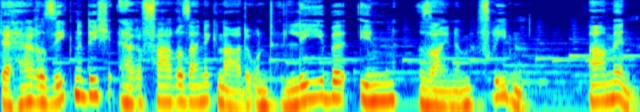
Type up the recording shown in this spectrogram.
Der Herr segne dich, erfahre seine Gnade und lebe in seinem Frieden. Amen.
